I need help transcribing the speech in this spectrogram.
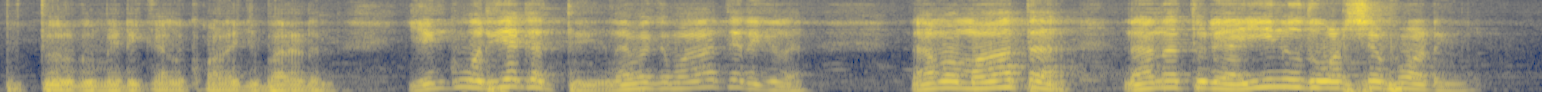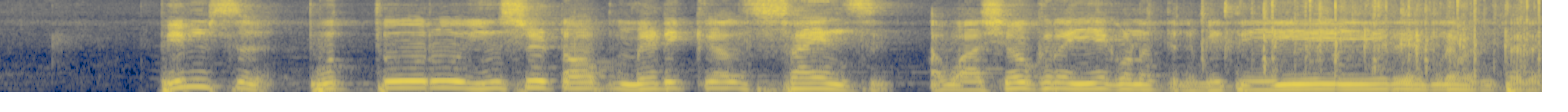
ಪುತ್ತೂರ್ಗು ಮೆಡಿಕಲ್ ಕಾಲೇಜ್ ಬರಡು ಎಂಕು ಒರಿಯಾಗತ್ತಿ ನಮಗೆ ಮಾತಾಡಿಗಿಲ್ಲ ನಮ್ಮ ಮಾತ ನನ್ನ ತುಡಿ ಐನೂರು ವರ್ಷ ಪಾಡು. PIMS Puttur institute of medical science. ಅವು ಅಶೋಕರ ಹೇಗೆ ಉಣತೀನಿ ಮಿತಿ ಏರೆಲ್ಲ ಅಂತಾರೆ.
